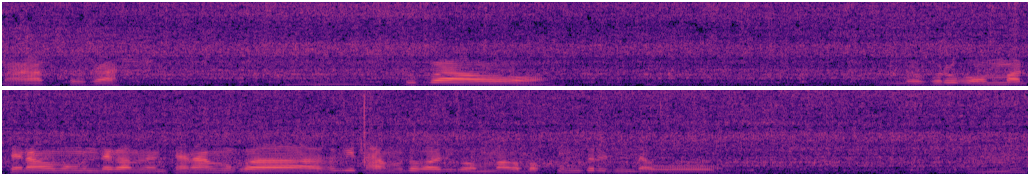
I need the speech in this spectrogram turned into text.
맙소사. 수바오. 너 그러고 엄마 대나무 먹는 데 가면 대나무가 흙이 다 묻어가지고 엄마가 먹기 힘들어진다고. 응?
